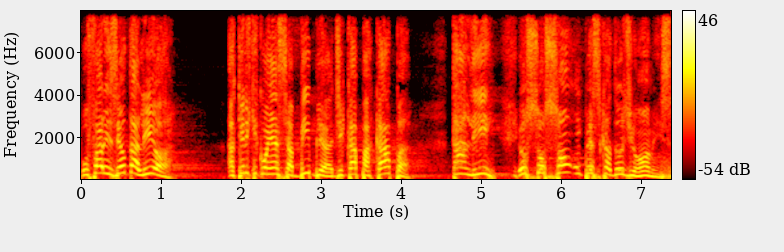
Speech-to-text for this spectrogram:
O fariseu está ali, ó. Aquele que conhece a Bíblia de capa a capa, está ali. Eu sou só um pescador de homens.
